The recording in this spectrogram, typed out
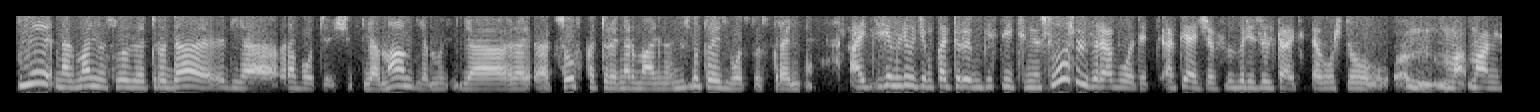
мы нормальные условия труда для работающих, для мам, для, для отцов, которые нормально. Нужно производство в стране. А тем людям, которым действительно сложно заработать, опять же, в результате того, что маме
